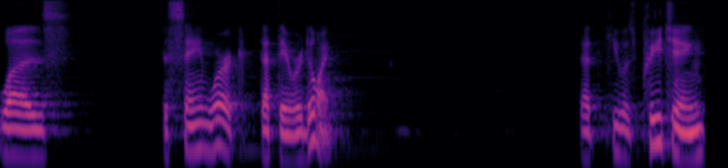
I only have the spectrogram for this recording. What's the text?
was the same work that they were doing that he was preaching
